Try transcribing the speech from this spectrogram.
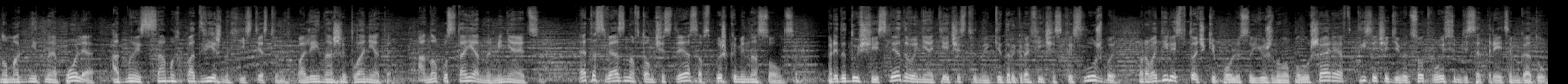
но магнитное поле – одно из самых подвижных естественных полей нашей планеты. Оно постоянно меняется. Это связано в том числе со вспышками на Солнце. Предыдущие исследования Отечественной гидрографической службы проводились в точке полюса Южного полушария в 1983 году.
